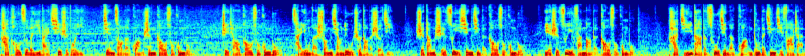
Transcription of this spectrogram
他投资了一百七十多亿建造了广深高速公路。这条高速公路采用了双向六车道的设计，是当时最先进的高速公路，也是最繁忙的高速公路。它极大地促进了广东的经济发展，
